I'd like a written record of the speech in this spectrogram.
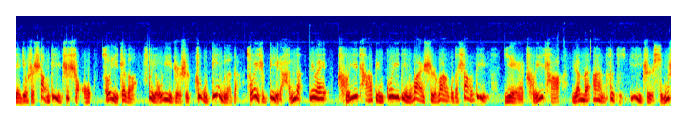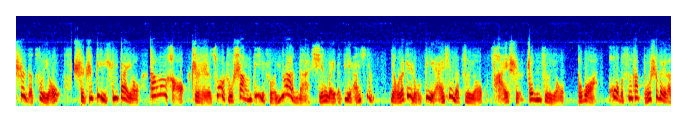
也就是上帝之手，所以这个自由意志是注定了的，所以是必然的。因为垂察并规定万事万物的上帝，也垂察人们按自己意志行事的自由，使之必须带有刚好只做出上帝所愿的行为的必然性。有了这种必然性的自由，才是真自由。不过，霍布斯他不是为了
